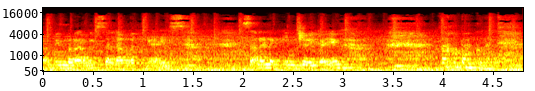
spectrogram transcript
Maraming maraming salamat guys. Sana nag-enjoy kayo. Nakapagod.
